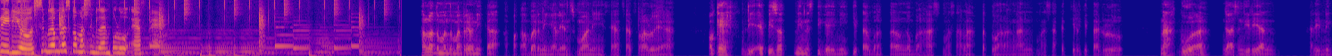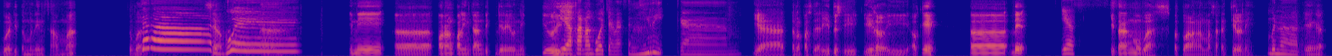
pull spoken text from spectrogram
Radio 19,90 FM. Halo teman-teman Reonika, apa kabar nih kalian semua nih? Sehat-sehat selalu ya. Oke, di episode minus 3 ini kita bakal ngebahas masalah petualangan masa kecil kita dulu. Nah, gua nggak sendirian. Hari ini gua ditemenin sama coba Tada, ada Siapa? gue. Nah. ini eh, orang paling cantik di Reonik. Yui. Iya karena gue cewek sendiri kan. Ya, terlepas dari itu sih. Yoi. Oke. Eh, Dek, Yes, kita kan mau bahas petualangan masa kecil nih. benar. Iya enggak?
